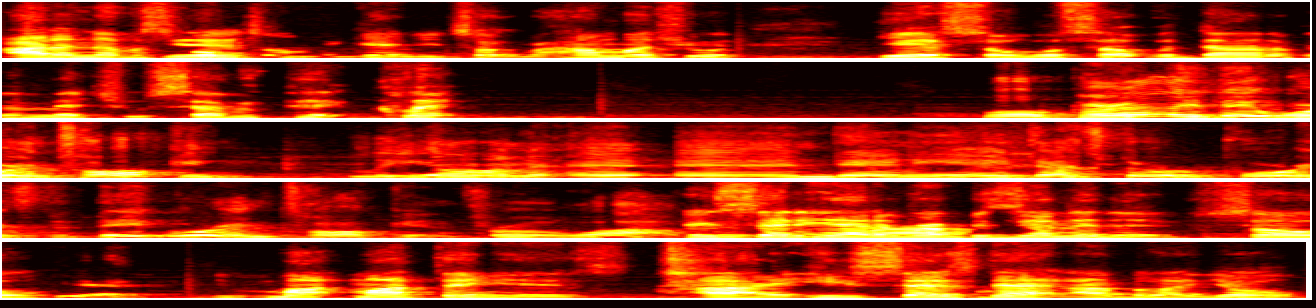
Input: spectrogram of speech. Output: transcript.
I'd have never spoke Yeah. to him again. You talk about how much you yeah. So what's up with Donovan Mitchell? Seven pick click. Well, apparently they weren't talking. Leon and, and Danny Ainge. That's the reports that they weren't talking for a while. They said he had a representative. So Yeah. my, my thing is, all right, he says that. I'd be like, yo,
